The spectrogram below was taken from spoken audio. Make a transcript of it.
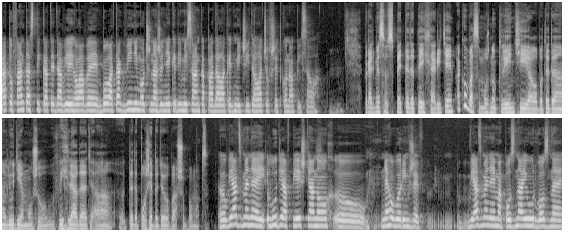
táto fantastika teda v jej hlave bola tak výnimočná, že niekedy mi sánka padala, keď mi čítala, čo všetko napísala. Vráťme sa späť teda tej charite. Ako vás možno klienti alebo teda ľudia môžu vyhľadať a teda požiadať o vašu pomoc? E, viac menej ľudia v Piešťanoch, e, nehovorím, že viac menej ma poznajú rôzne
